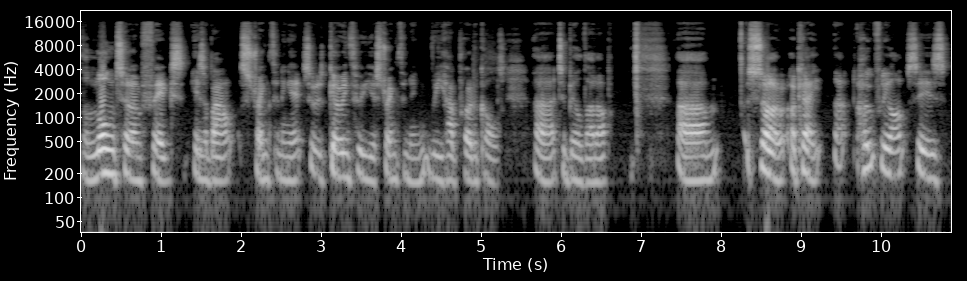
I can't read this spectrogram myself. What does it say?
the long term fix is about strengthening it. So it's going through your strengthening rehab protocols uh, to build that up. Um, so, okay, that hopefully answers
